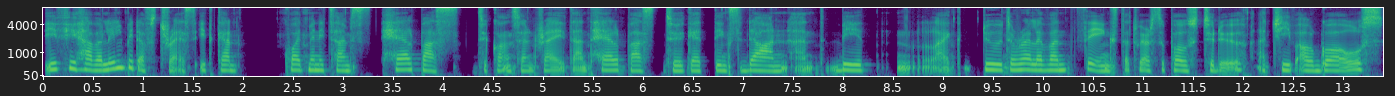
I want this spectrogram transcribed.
If you have a little bit of stress, it can quite many times help us to concentrate and help us to get things done and be like do the relevant things that we are supposed to do, achieve our goals.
